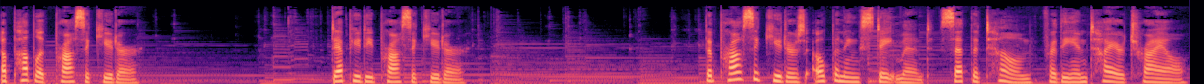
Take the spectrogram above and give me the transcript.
A public prosecutor, Deputy prosecutor. The prosecutor's opening statement set the tone for the entire trial.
